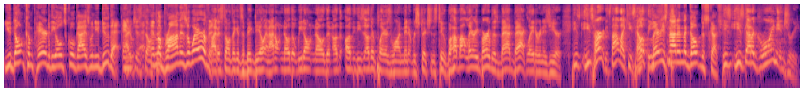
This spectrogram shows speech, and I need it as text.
you don't compare to the old school guys when you do that. And, just don't and think- LeBron is aware of it. I just don't think it's a big deal, and I don't know that we don't know that other, other these other players were on minute restrictions too. But how about Larry Bird with his bad back later in his year? He's he's hurt. It's not like he's healthy. Larry's He's- not in the GOAT discussion. He's he's got a groin injury.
